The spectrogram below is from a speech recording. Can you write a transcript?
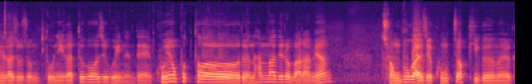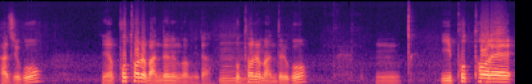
해가지고 좀 논의가 뜨거워지고 있는데 공영 포털은 한마디로 말하면 정부가 이제 공적 기금을 가지고 그냥 포털을 만드는 겁니다. 음. 포털을 만들고 음, 이 포털에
